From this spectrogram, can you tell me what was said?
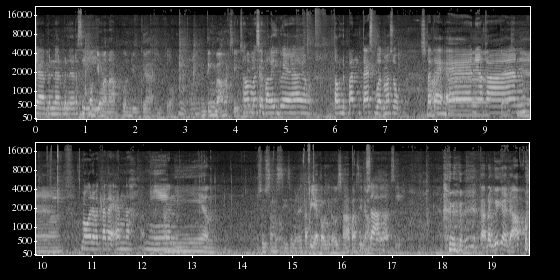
iya gitu. benar-benar sih mau iya. gimana pun juga gitu penting banget sih sama sih pendidikan. apalagi gue ya yang tahun depan tes buat masuk Semangat, PTN ya kan tesnya. semoga dapat PTN lah amin, amin susah sih sebenarnya tapi ya kalau kita usaha pasti dapat usaha sih karena gue gak dapet.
